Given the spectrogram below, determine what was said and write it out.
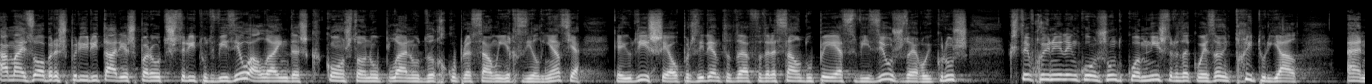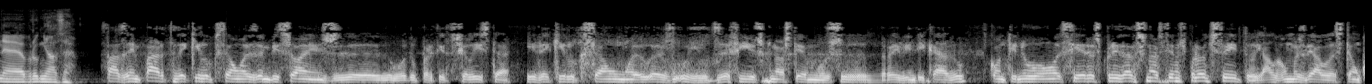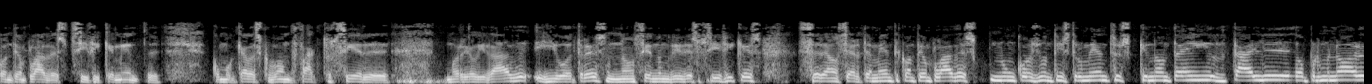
Há mais obras prioritárias para o Distrito de Viseu, além das que constam no Plano de Recuperação e Resiliência. Quem o diz é o Presidente da Federação do PS Viseu, José Rui Cruz, que esteve reunido em conjunto com a Ministra da Coesão Territorial, Ana Brunhosa fazem parte daquilo que são as ambições do, do Partido Socialista e daquilo que são os, os desafios que nós temos reivindicado, continuam a ser as prioridades que nós temos para o Distrito. E algumas delas estão contempladas especificamente como aquelas que vão de facto ser uma realidade e outras, não sendo medidas específicas, serão certamente contempladas num conjunto de instrumentos que não têm o detalhe ao pormenor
